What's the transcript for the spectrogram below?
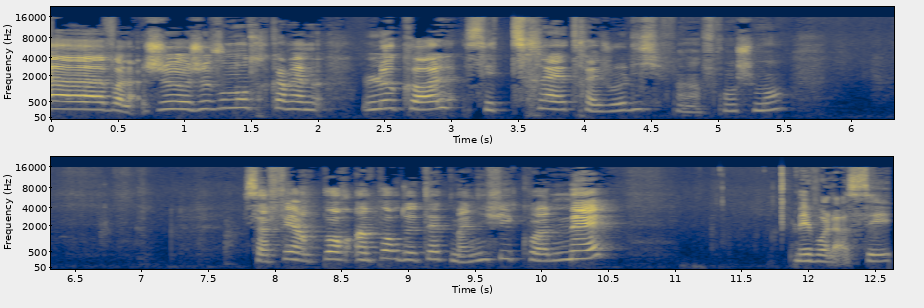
Euh, voilà, je, vous montre quand même le col. C'est très très joli. Enfin, franchement, ça fait un port, un port de tête magnifique, quoi. Mais mais voilà, c'est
